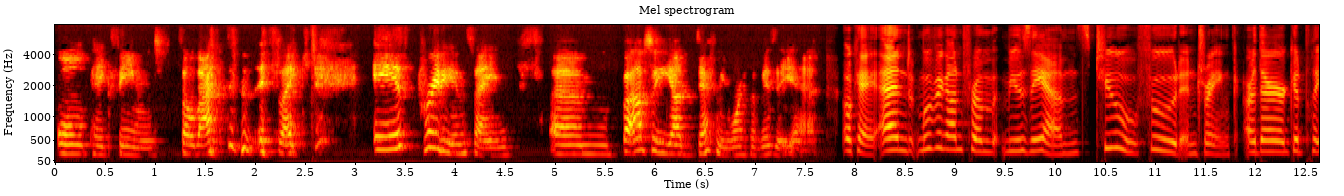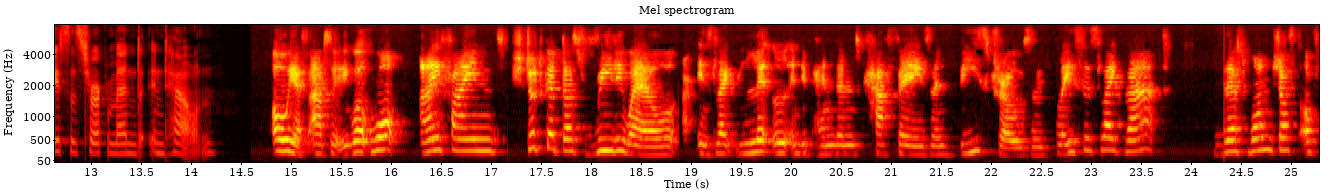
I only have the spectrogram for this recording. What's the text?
all pig themed. So that it's like, it is pretty insane. Um, but absolutely, yeah, definitely worth a visit, yeah. Okay, and moving on from museums to food and drink, are there good places to recommend in town? Oh yes, absolutely. Well, what I find Stuttgart does really well is like little independent cafes and bistros and places like that. There's one just off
